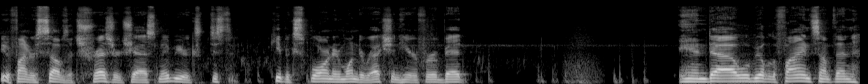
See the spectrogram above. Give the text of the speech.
Need to find ourselves a treasure chest. Maybe you're just keep exploring in one direction here for a bit. And uh, we'll be able to find something.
